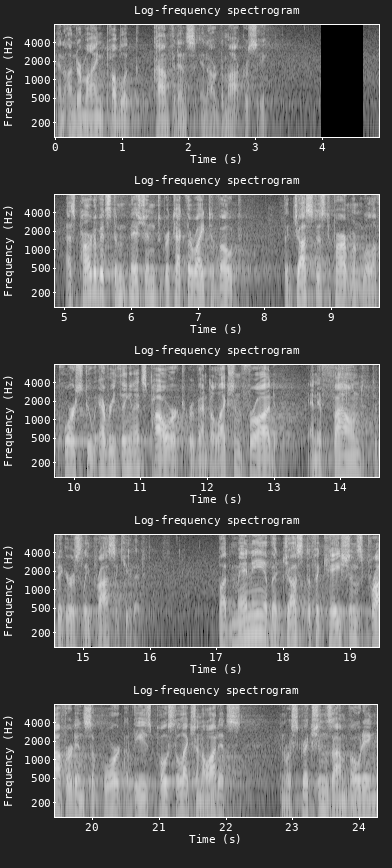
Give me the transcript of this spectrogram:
and undermine public confidence in our democracy. As part of its mission to protect the right to vote, the Justice Department will, of course, do everything in its power to prevent election fraud and, if found, to vigorously prosecute it. But many of the justifications proffered in support of these post election audits and restrictions on voting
